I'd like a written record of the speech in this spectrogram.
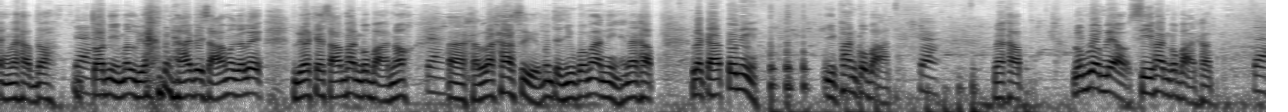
งนะครับตอนจ้ะตอนนี้มันเหลือ มันหายไปสามมันก็เลยเหลือแค่สามพันกว่าบาทเนาะจ้ะ อ่าขันราคาสื่อมันจะอยู่ประมาณนี้นะครับราคาตัวนี้อีกพันกว่าบาทจ้ะนะครับรวมๆแล้วสี่พันกว่าบาทครับ จ้ะ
